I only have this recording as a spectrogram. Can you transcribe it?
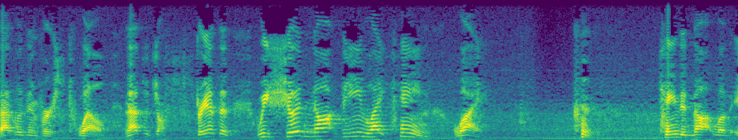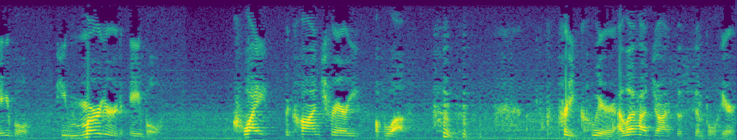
That was in verse 12. And that's what John straight up says. We should not be like Cain. Why? Cain did not love Abel. He murdered Abel. Quite the contrary of love. Pretty clear. I love how John's so simple here.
